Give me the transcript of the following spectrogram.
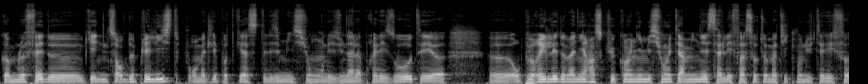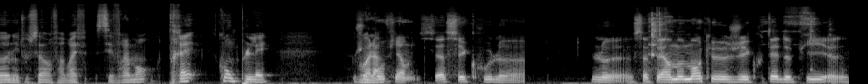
comme le fait qu'il y ait une sorte de playlist pour mettre les podcasts, les émissions les unes après les autres. Et euh, euh, on peut régler de manière à ce que quand une émission est terminée, ça l'efface automatiquement du téléphone et tout ça. Enfin bref, c'est vraiment très complet. Je Voilà. confirme, c'est assez cool. euh, Le... Ça fait un moment que j'écoutais depuis euh,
